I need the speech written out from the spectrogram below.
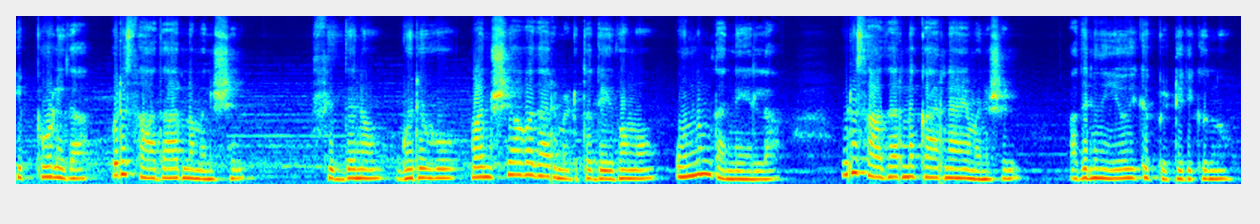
ഇപ്പോൾ ഇതാ ഒരു സാധാരണ മനുഷ്യൻ. സിദ്ധനോ ഗുരുവോ മനുഷ്യാവതാരമെടുത്ത ദൈവമോ ഒന്നും തന്നെയല്ല. ഒരു സാധാരണക്കാരനായ മനുഷ്യൻ അതിന് നിയോഗിക്കപ്പെട്ടിരിക്കുന്നു.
